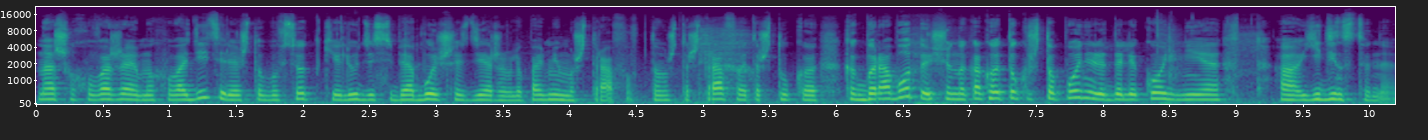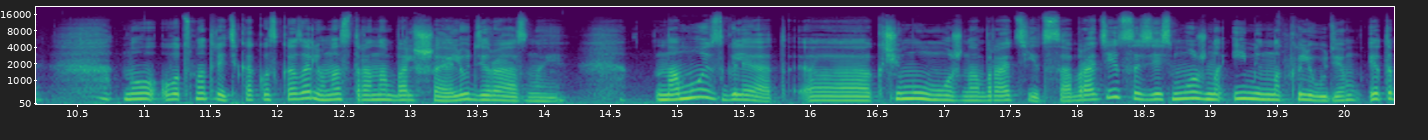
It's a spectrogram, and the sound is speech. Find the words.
наших уважаемых водителей, чтобы все-таки люди себя больше сдерживали, помимо штрафов, потому что штрафы это штука как бы работающая, но, как вы только что поняли, далеко не а, единственная. Ну, вот смотрите, как вы сказали, у нас страна большая, люди разные. На мой взгляд, э, к чему можно обратиться? Обратиться здесь можно именно к людям. Это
